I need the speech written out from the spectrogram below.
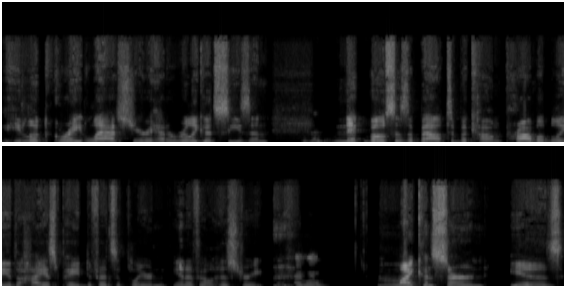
he looked great last year. He had a really good season. Mm-hmm. Nick Bosa is about to become probably the highest paid defensive player in NFL history. Mm-hmm. My concern is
